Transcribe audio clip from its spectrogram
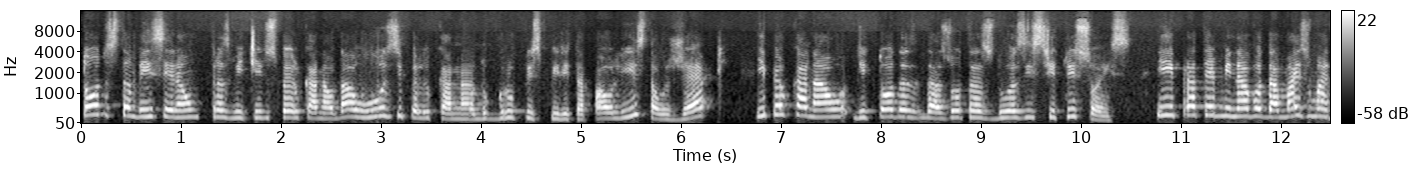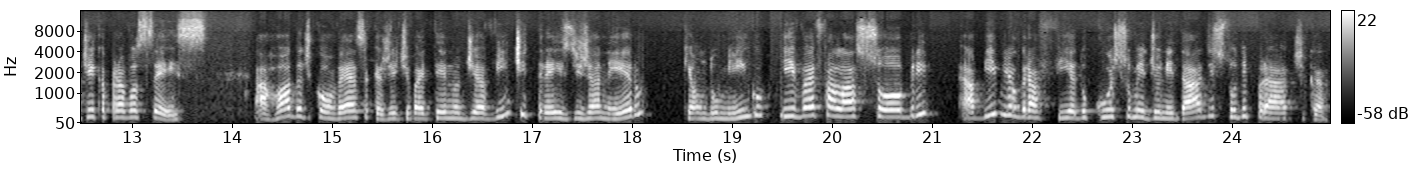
Todos também serão transmitidos pelo canal da USE, pelo canal do Grupo Espírita Paulista, o GEP, e pelo canal de todas as outras duas instituições. E para terminar, vou dar mais uma dica para vocês. A roda de conversa que a gente vai ter no dia 23 de janeiro, que é um domingo, e vai falar sobre a bibliografia do curso Mediunidade, Estudo e Prática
